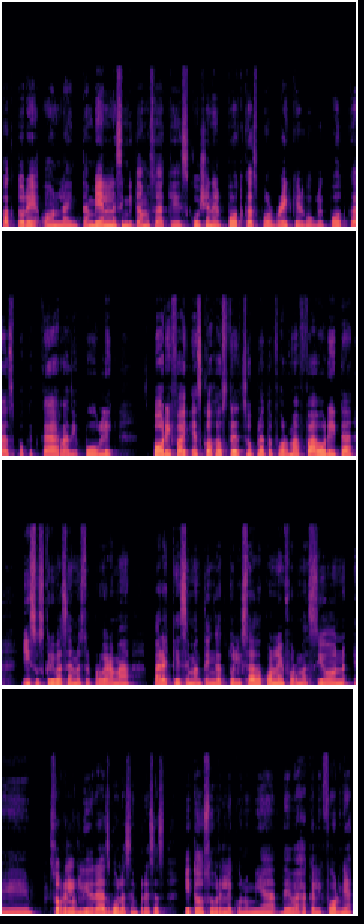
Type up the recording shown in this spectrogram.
Factore Online. También les invitamos a que escuchen el podcast por Breaker, Google Podcast, Pocket Car, Radio Public, Spotify, escoja usted su plataforma favorita y suscríbase a nuestro programa para que se mantenga actualizado con la información eh, sobre los liderazgos, las empresas y todo sobre la economía de Baja California.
